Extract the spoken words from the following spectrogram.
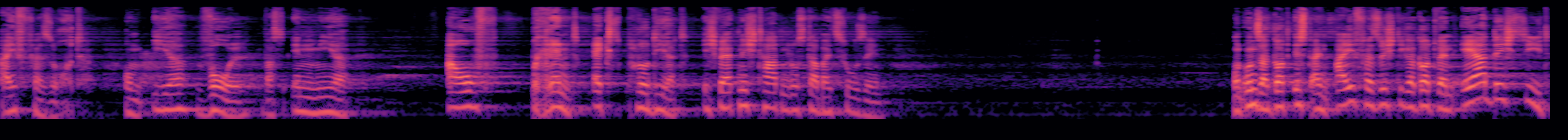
Eifersucht um ihr Wohl, was in mir auf brennt, explodiert. Ich werde nicht tatenlos dabei zusehen. Und unser Gott ist ein eifersüchtiger Gott. Wenn er dich sieht,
